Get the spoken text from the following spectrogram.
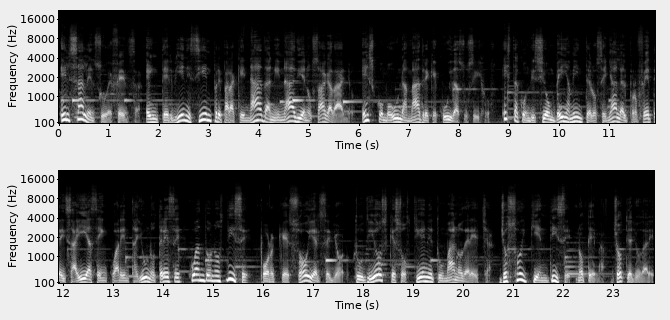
Él sale en su defensa e interviene siempre para que nada ni nadie nos haga daño. Es como una madre que cuida a sus hijos. Esta condición bellamente lo señala el profeta Isaías en 41:13 cuando nos dice, porque soy el Señor, tu Dios que sostiene tu mano derecha. Yo soy quien dice, no temas, yo te ayudaré.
